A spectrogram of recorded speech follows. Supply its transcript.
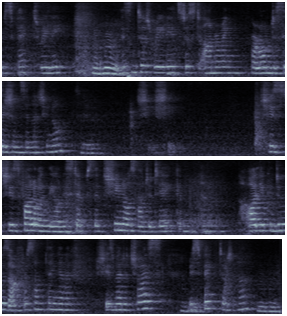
Respect, really. Mm-hmm. Isn't it really? It's just honouring her own decisions in it, you know? yeah. She, she, she's, she's following the only steps that she knows how to take, and, and all you can do is offer something, and if she's made a choice, respect it, huh? Mm-hmm.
